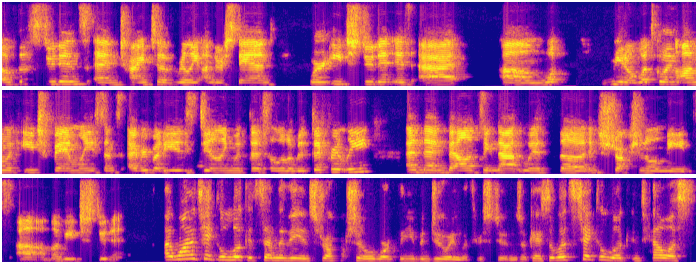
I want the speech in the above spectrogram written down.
of the students and trying to really understand where each student is at, um, what you know what's going on with each family since everybody is dealing with this a little bit differently and then balancing that with the instructional needs um, of each student I want to take a look at some of the instructional work that you've been doing with your students. Okay, so let's take a look and tell us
